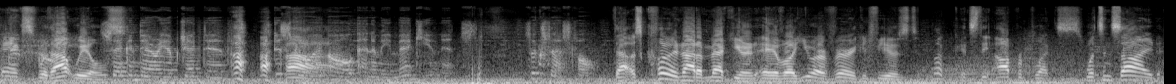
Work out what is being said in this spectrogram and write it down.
Tanks without wheels. Secondary objective. Destroy all enemy mech units. Successful. That was clearly not a mech unit, Ava. You are very confused. Look, it's the Operaplex. What's inside?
